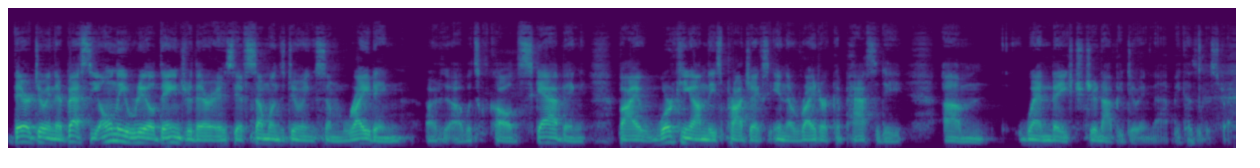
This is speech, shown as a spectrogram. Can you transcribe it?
they're doing their best. The only real danger there is if someone's doing some writing, uh, what's called scabbing, by working on these projects in a writer capacity. Um, when they should not be doing that because of the strike.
